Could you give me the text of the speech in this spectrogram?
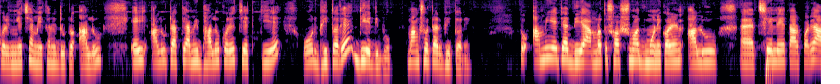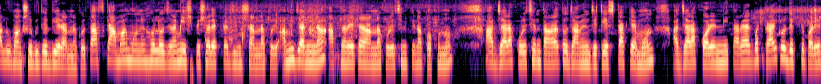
করে নিয়েছি। আমি এখানে দুটো আলু, এই আলুটাকে আমি ভালো করে চেটকিয়ে ওর ভিতরে দিয়ে দিব, মাংসটার ভিতরে। তো আমি এটা দিয়ে আমরা তো সবসময় মনে করেন আলু ছেলে, তারপরে আলু মাংসের ভিতরে দিয়ে রান্না করি। তো আজকে আমার মনে হলো যে আমি স্পেশাল একটা জিনিস রান্না করি। আমি জানি না আপনারা এটা রান্না করেছেন কিনা কখনো। আর যারা করেছেন তারা তো জানেন যে টেস্টটা কেমন। আর যারা করেননি তারা একবার ট্রাই করে দেখতে পারেন।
